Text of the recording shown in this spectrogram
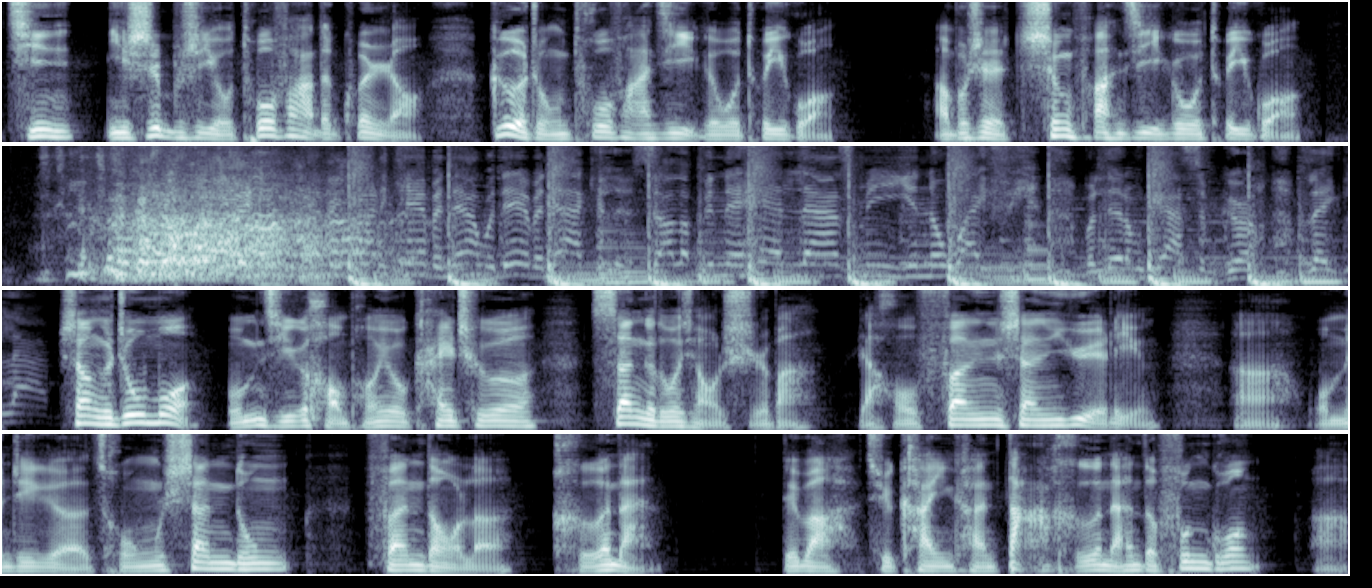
亲，你是不是有脱发的困扰？各种脱发剂给我推广，啊，不是生发剂给我推广。上个周末，我们几个好朋友开车三个多小时吧，然后翻山越岭啊，我们这个从山东翻到了河南，对吧？去看一看大河南的风光啊！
